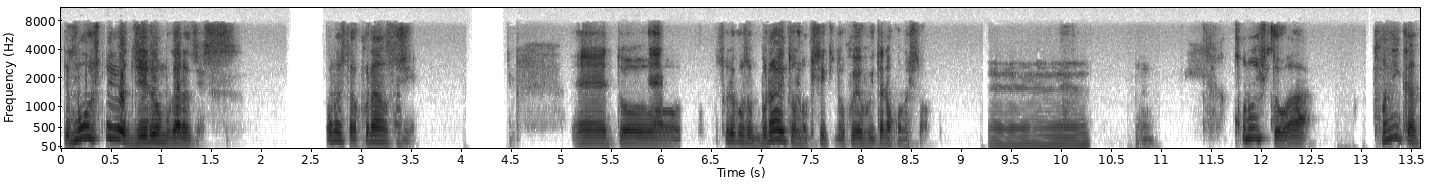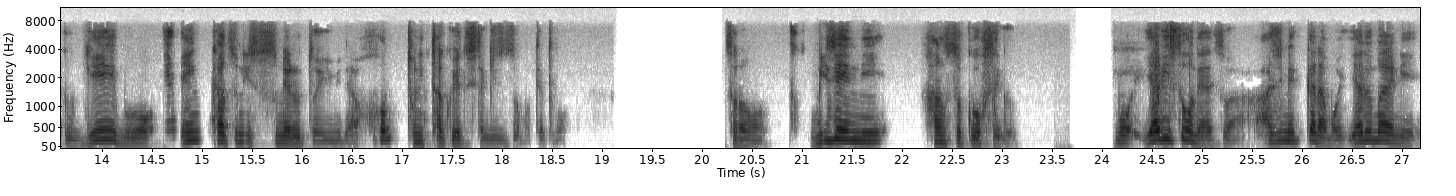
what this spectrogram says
で、もう一人はジェローム・ガルゼス。この人はフランス人。えっ、と、それこそブライトンの奇跡の笛を吹いたのはこの人。へえこの人は、とにかくゲームを円滑に進めるという意味では、本当に卓越した技術を持ってると思う。その、未然に反則を防ぐ。もうやりそうなやつは、初めからもうやる前に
